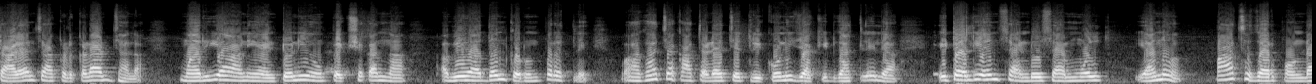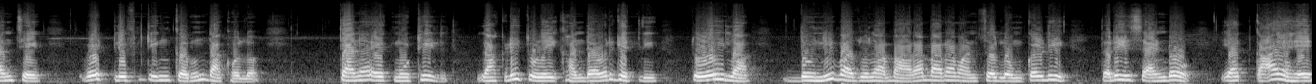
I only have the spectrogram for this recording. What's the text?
टाळ्यांचा कडकडाट झाला. मारिया आणि अँटोनिओ प्रेक्षकांना अभिवादन करून परतले. वाघाच्या कातड्याचे त्रिकोणी जॅकेट घातलेल्या इटालियन सँडो सॅम्युअल यानं पाच हजार पौंडांचे वेट लिफ्टिंग करून दाखवलं. त्यानं एक मोठी लाकडी तुळई खांद्यावर घेतली. तुळईला दोन्ही बाजूला बारा बारा माणसं लोंबकळली तरी सँडो यात काय आहे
